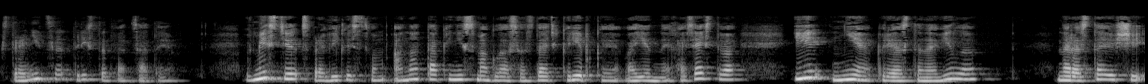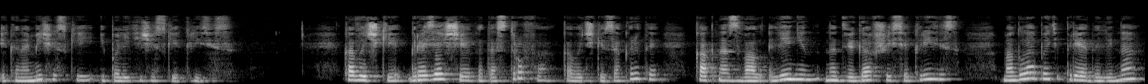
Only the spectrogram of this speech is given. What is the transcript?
Страница 320. Вместе с правительством она так и не смогла создать крепкое военное хозяйство и не приостановила нарастающий экономический и политический кризис. Кавычки «грозящая катастрофа», кавычки закрыты, как назвал Ленин надвигавшийся кризис, могла быть преодолена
